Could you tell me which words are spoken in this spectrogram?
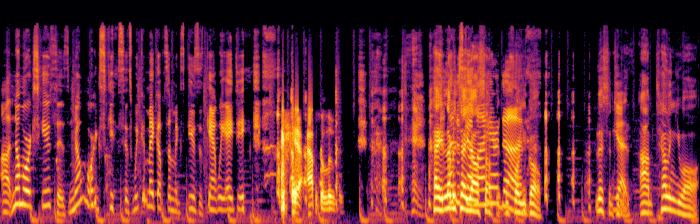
Uh, no more excuses. No more excuses. We can make up some excuses, can't we, AD? yeah, absolutely. Hey, let I me tell y'all something before you go. Listen to Yes. me. I'm telling you all,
